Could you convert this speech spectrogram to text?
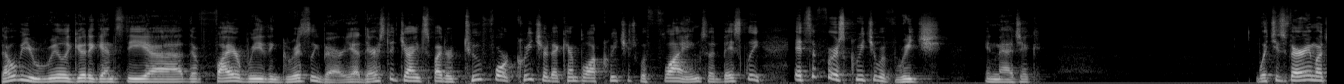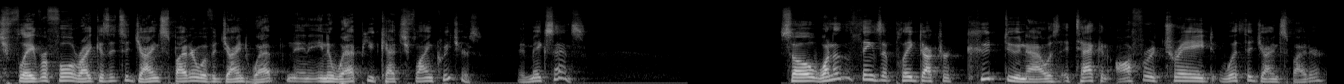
That would be really good against the uh, the fire breathing grizzly bear. Yeah, there's the giant spider 2 4 creature that can block creatures with flying. So basically, it's the first creature with reach in magic. Which is very much flavorful, right? Because it's a giant spider with a giant web. And in a web, you catch flying creatures. It makes sense. So, one of the things that Plague Doctor could do now is attack and offer a trade with the giant spider.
